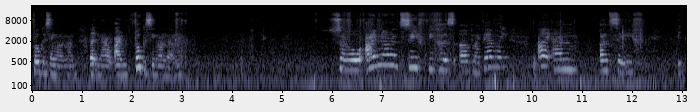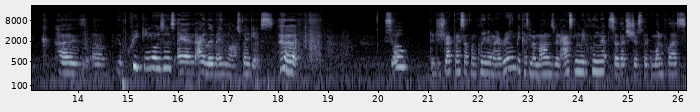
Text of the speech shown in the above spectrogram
focusing on them, but now I'm focusing on them. So I'm not unsafe because of my family. I am unsafe because of the creaking noises and I live in Las Vegas. so to distract myself, I'm cleaning my room because my mom's been asking me to clean it, so that's just like one plus.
